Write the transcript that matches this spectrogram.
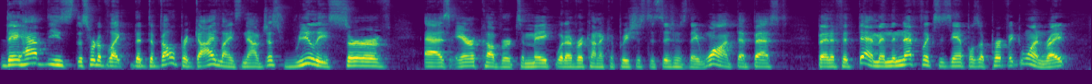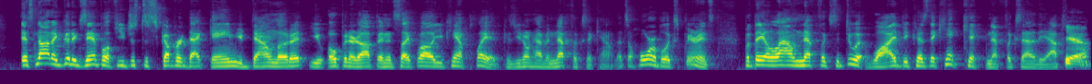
they have these, the sort of like the developer guidelines now just really serve as air cover to make whatever kind of capricious decisions they want that best benefit them. And the Netflix example is a perfect one, right? It's not a good example if you just discovered that game, you download it, you open it up, and it's like, well, you can't play it because you don't have a Netflix account. That's a horrible experience. But they allow Netflix to do it. Why? Because they can't kick Netflix out of the App Store. Yeah.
